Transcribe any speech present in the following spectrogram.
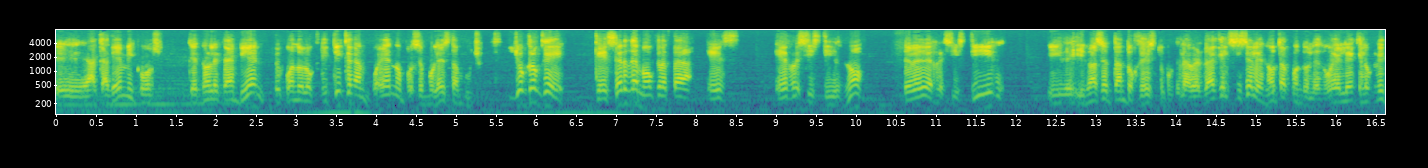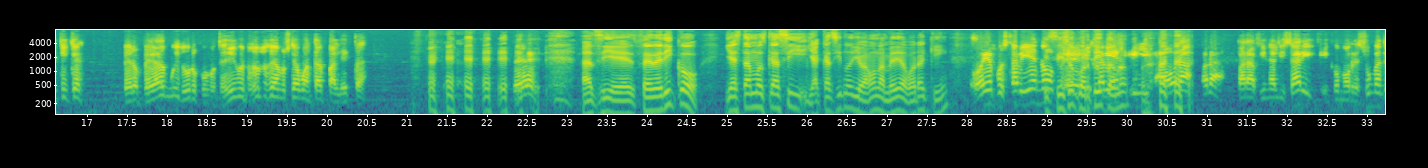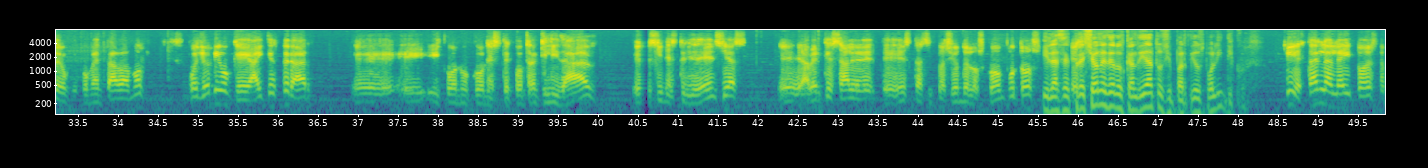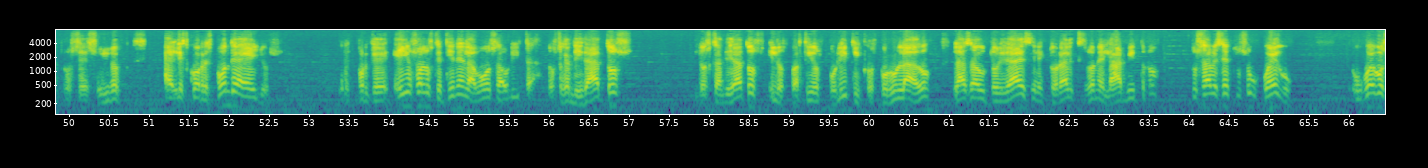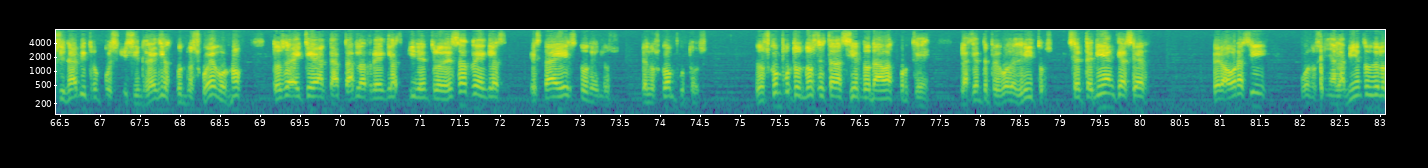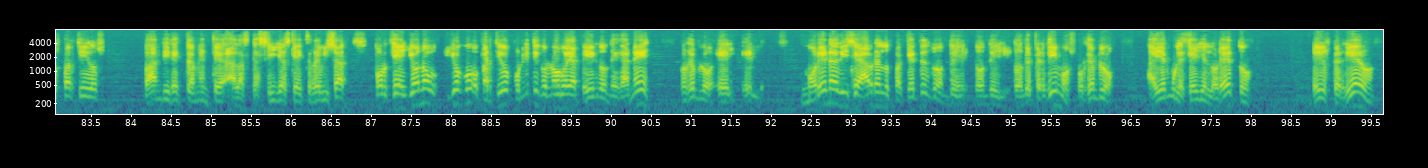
eh, académicos que no le caen bien, cuando lo critican, bueno, pues se molesta mucho. Yo creo que, que ser demócrata es, es resistir, ¿no? Debe de resistir y, no hacer tanto gesto, porque la verdad que él sí se le nota cuando le duele que lo critiquen, pero pega muy duro, como te digo, y nosotros tenemos que aguantar paleta. Así es, Federico, ya estamos casi, ya casi nos llevamos la media hora aquí. Oye, pues está bien, ¿no? Y se hizo eh, cortito, ¿no? Y ahora, ahora, para finalizar y, como resumen de lo que comentábamos, pues yo digo que hay que esperar eh, y, con, con, este, con tranquilidad, eh, sin estridencias, eh, a ver qué sale de, esta situación de los cómputos. Y las expresiones de los candidatos y partidos políticos. Sí, está en la ley todo este proceso y les corresponde a ellos, porque ellos son los que tienen la voz ahorita, los candidatos, los candidatos y los partidos políticos. Por un lado, las autoridades electorales que son el árbitro, tú sabes, esto es un juego, un juego sin árbitro pues y sin reglas pues no es juego, ¿no? Entonces hay que acatar las reglas y dentro de esas reglas está esto de los de los cómputos. Los cómputos no se están haciendo nada más porque la gente pegó de gritos, se tenían que hacer. Pero ahora sí, con los señalamientos de los partidos van directamente a las casillas que hay que revisar, porque yo no yo como partido político no voy a pedir donde gané. Por ejemplo, el, el Morena dice abran los paquetes donde donde donde perdimos. Por ejemplo, ayer Mulegé y en Loreto, ellos perdieron.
